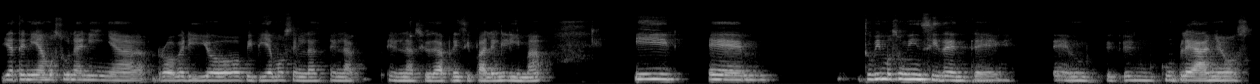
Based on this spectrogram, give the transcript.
ya teníamos una niña, Robert y yo vivíamos en la, en la, en la ciudad principal, en Lima, y em, tuvimos un incidente en, en, cumpleaños.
